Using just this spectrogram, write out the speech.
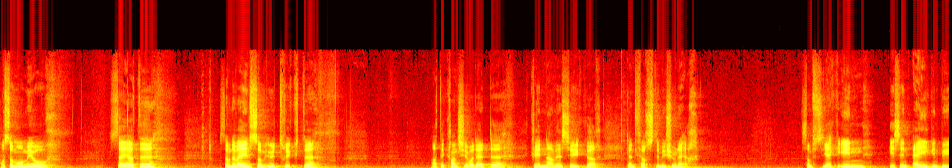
Og så må vi jo si at eh, som det var en som uttrykte at det kanskje var dette kvinna ved Syker, den første misjonær, som gikk inn i sin egen by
